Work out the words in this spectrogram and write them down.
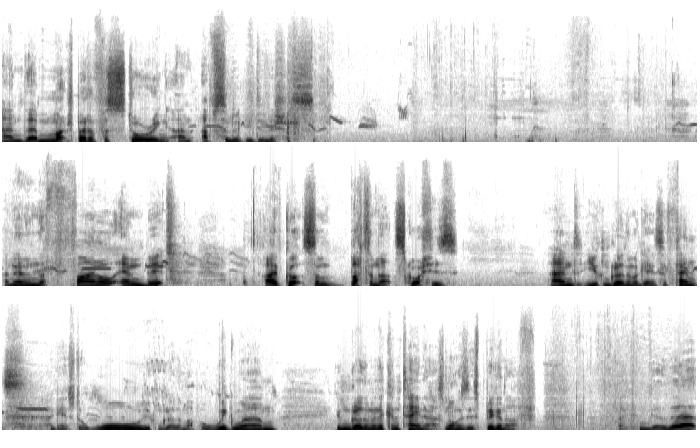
and they're much better for storing and absolutely delicious. And then in the final end bit, I've got some butternut squashes and you can grow them against a fence, against a wall, you can grow them up a wigwam, you can grow them in a container as long as it's big enough. I can go there,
